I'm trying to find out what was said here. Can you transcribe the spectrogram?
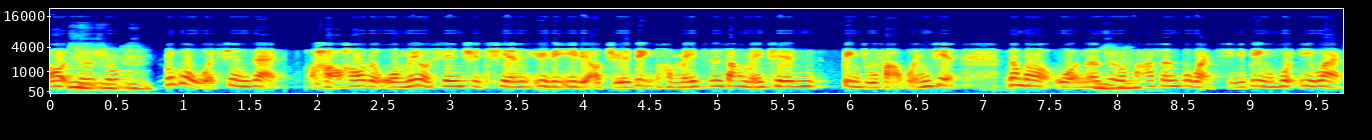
哦，就是说，如果我现在好好的，我没有先去签预立医疗决定，和没咨商、没签病主法文件，那么我呢就发生不管疾病或意外，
